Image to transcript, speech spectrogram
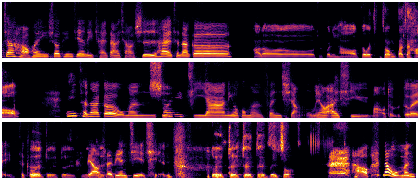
大家好，欢迎收听今天理财大小事。嗨，陈大哥。Hello，主播你好，各位听众大家好。哎，陈大哥，我们上一集呀，你有跟我们分享，我们要爱惜羽毛，对不对？这个对对对，不要随便借钱。对对对对，没错。好，那我们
